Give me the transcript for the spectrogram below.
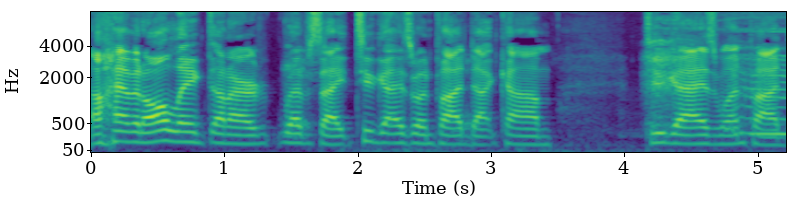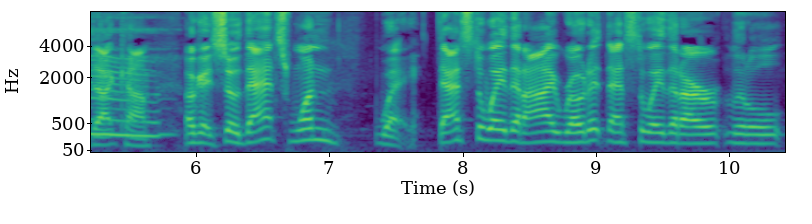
I'll have it all linked on our website, two guys one pod.com. Two guys one pod.com. Okay, so that's one way. That's the way that I wrote it. That's the way that our little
